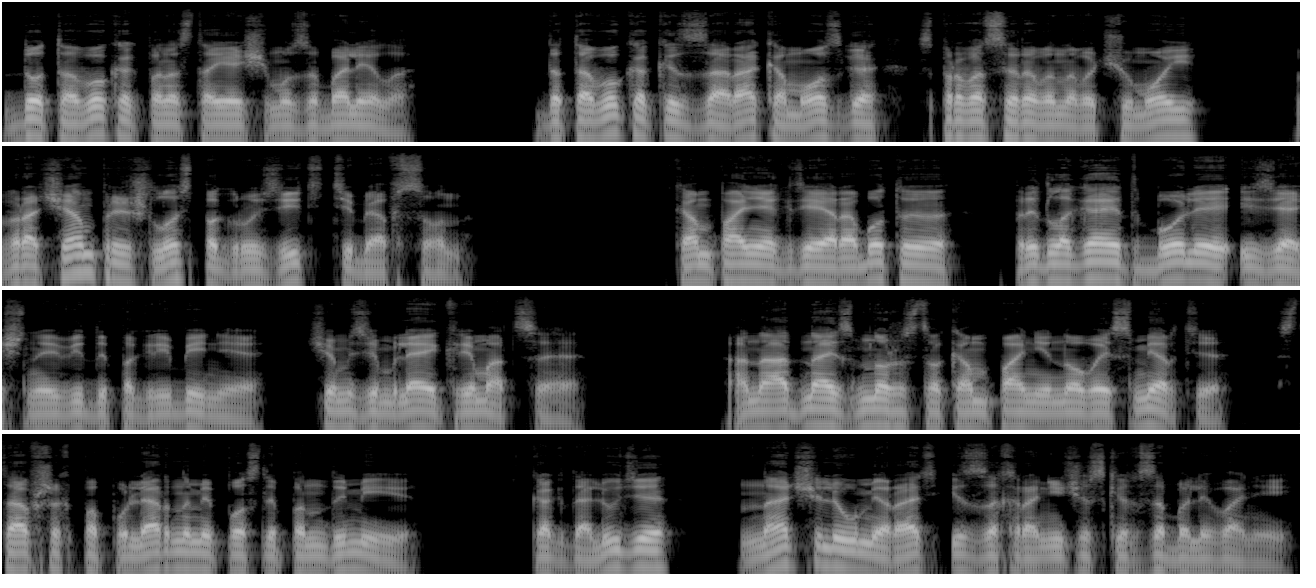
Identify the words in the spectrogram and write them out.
до того, как по-настоящему заболела, до того, как из-за рака мозга, спровоцированного чумой, врачам пришлось погрузить тебя в сон. Компания, где я работаю, предлагает более изящные виды погребения, чем земля и кремация. Она одна из множества компаний новой смерти, ставших популярными после пандемии, когда люди начали умирать из-за хронических заболеваний.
